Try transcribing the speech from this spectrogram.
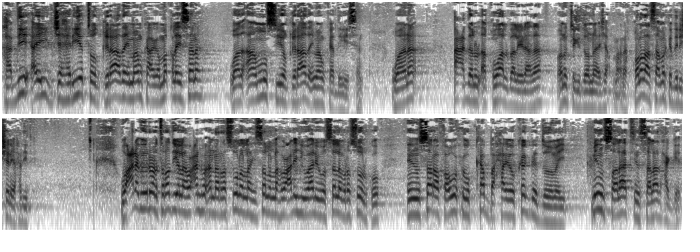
haddii ay jahriyatood qiraa'ada imaamkaaga maqlaysana waad aamusiyo qiraa'ada imaamkaad dhegaysan. Waana acdal laqwaal baa la yidhahdaa waan u tegi doonnaa qoladaasaa marka daliishanaya xadiidka. Wacan abi hurayrata radi allahu canhu ana rasuula allahi sala allahu alayhi waalihi wasalam rasuulku insarafa wuxuu ka baxay oo ka gadoomay min salaatin salaad xaggeed.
